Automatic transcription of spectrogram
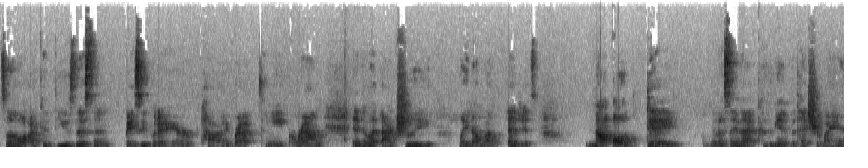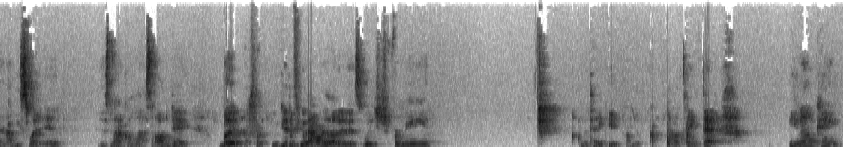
So I could use this and basically put a hair tie wrap thingy around and it would actually lay down my edges. Not all day. I'm to say that because again, the texture of my hair and I'll be sweating. It's not to last all day. But for, get a few hours out of this, which for me, I'm gonna take it. I'm gonna, I'll take that. You know, can't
